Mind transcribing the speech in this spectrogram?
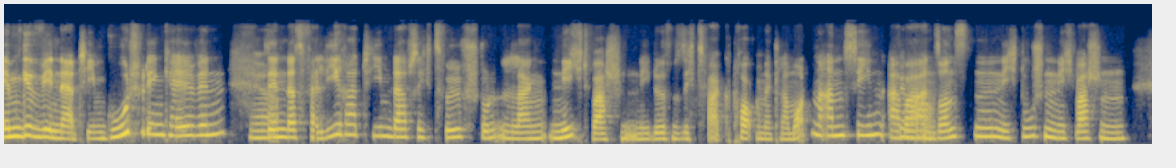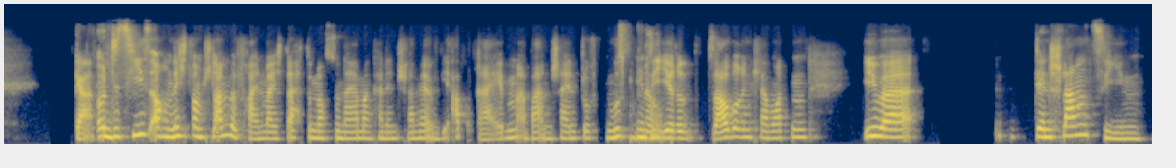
Im Gewinnerteam. Gut für den Kelvin, Ja. denn das Verliererteam darf sich zwölf Stunden lang nicht waschen. Die dürfen sich zwar trockene Klamotten anziehen, aber Genau. ansonsten nicht duschen, nicht waschen, gar nicht. Und es hieß auch nicht vom Schlamm befreien, weil ich dachte noch so, naja, man kann den Schlamm ja irgendwie abreiben, aber anscheinend durften, mussten Genau. sie ihre sauberen Klamotten über den Schlamm ziehen.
